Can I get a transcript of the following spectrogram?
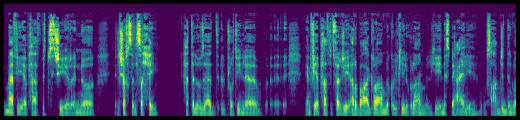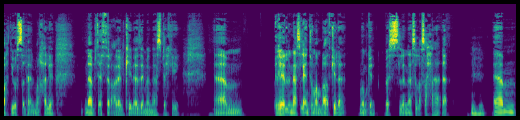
ما في أبحاث بتشير إنه الشخص الصحي حتى لو زاد البروتين ل يعني في أبحاث بتفرجي 4 جرام لكل كيلو جرام اللي هي نسبة عالية وصعب جدا الواحد يوصل هاي المرحله ما بتأثر على الكلى زي ما الناس بتحكي غير للناس اللي عندهم أمراض كلى ممكن بس للناس الأصحاء لا. أم،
